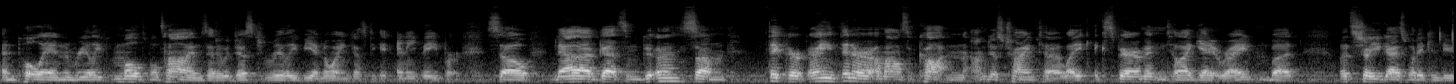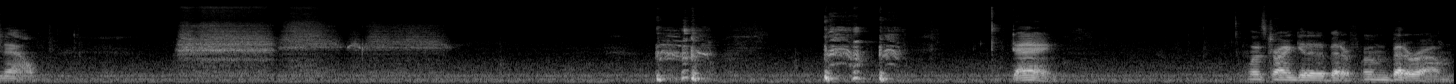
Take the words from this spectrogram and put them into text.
and pull in really multiple times, and it would just really be annoying just to get any vapor. So now that I've got some uh, some thicker, I mean thinner amounts of cotton, I'm just trying to like experiment until I get it right. But let's show you guys what it can do now. Try and get it a better, um, better, um,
